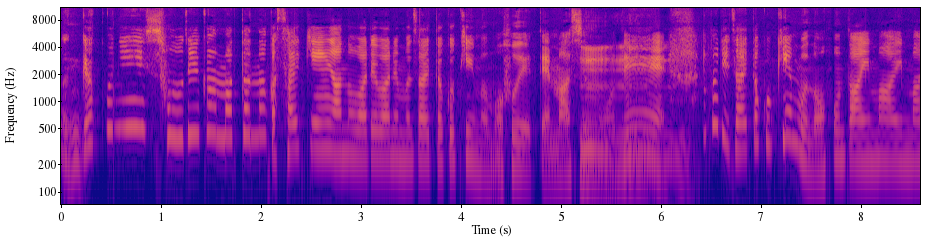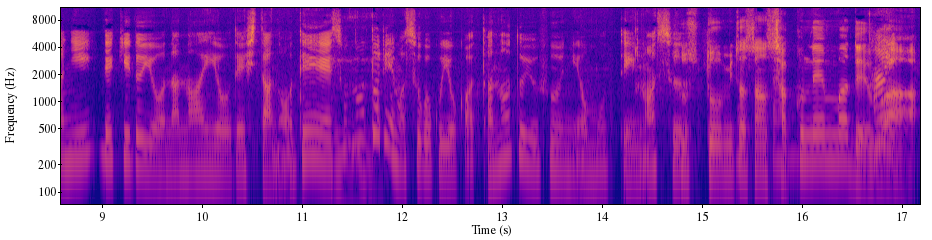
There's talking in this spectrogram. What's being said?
逆にそれがまたなんか最近あの我々も在宅勤務も増えてますので、うんうんうん。やっぱり在宅勤務の本当合間合間にできるような内容でしたので、そのあたりもすごく良かったなというふうに思っています。そうすると、三田さん、昨年までは、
